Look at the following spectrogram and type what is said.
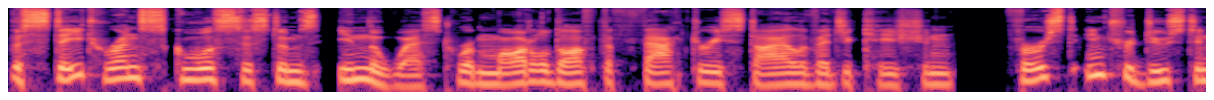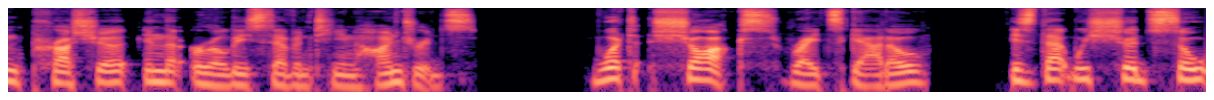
The state run school systems in the West were modeled off the factory style of education first introduced in Prussia in the early 1700s. What shocks, writes Gatto, is that we should so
